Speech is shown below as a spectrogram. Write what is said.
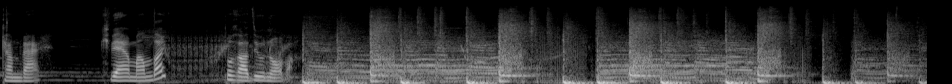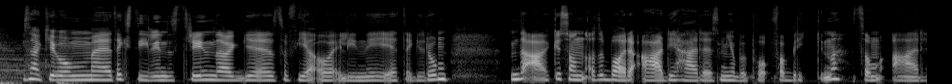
kan være. Hver mandag på Radio Nova. Vi snakker jo om eh, tekstilindustrien i dag, eh, Sofia og Eline i et eget rom. Men det er jo ikke sånn at det bare er de her som jobber på fabrikkene, som er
